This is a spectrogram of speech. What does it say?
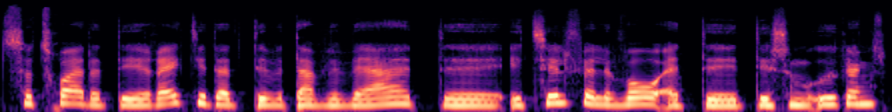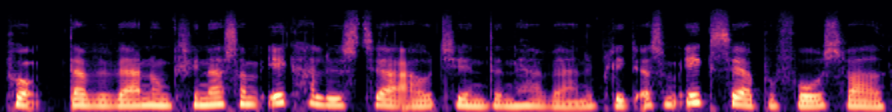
så tror jeg, at det er rigtigt, at det, der vil være et, øh, et tilfælde, hvor at det, øh, det som udgangspunkt, der vil være nogle kvinder, som ikke har lyst til at aftjene den her værnepligt, og som ikke ser på forsvaret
